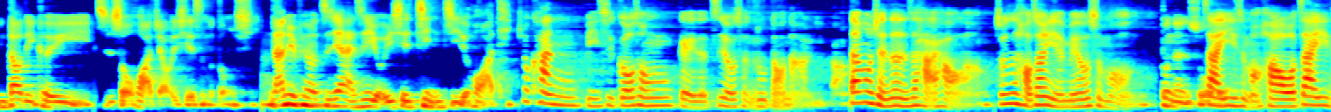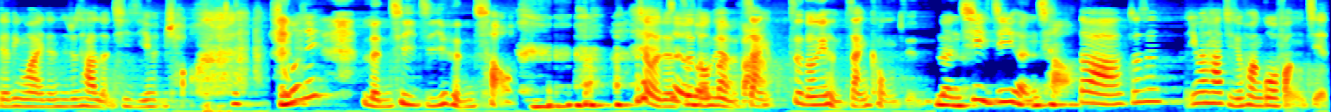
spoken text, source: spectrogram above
你到底可以指手画脚一些什么东西。男女朋友之间还是有一些禁忌的话题，就看彼此沟通给的自由程度到哪里吧。但目前真的是还好啦，就是好像也没有什么不能说在意什么。好，我在意的另外一件事就是他冷气机很吵。什么东西？冷气机很吵。我觉得这东西很占，这东西很占空间。冷气机很吵，对啊，就是因为他其实换过房间，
